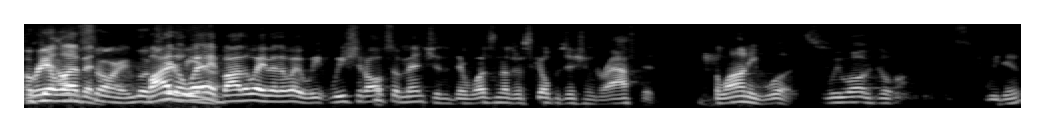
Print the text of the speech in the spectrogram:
I'm 311. sorry. Look, by the way, out. by the way, by the way, we, we should also mention that there was another skill position drafted. Jelani Woods. we love Jelani Woods. We do?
